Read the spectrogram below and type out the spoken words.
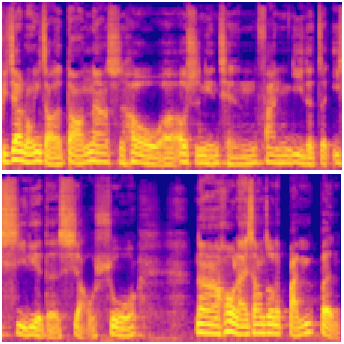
比较容易找得到。那时候，呃，二十年前翻译的这一系列的小说，那后来上周的版本，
